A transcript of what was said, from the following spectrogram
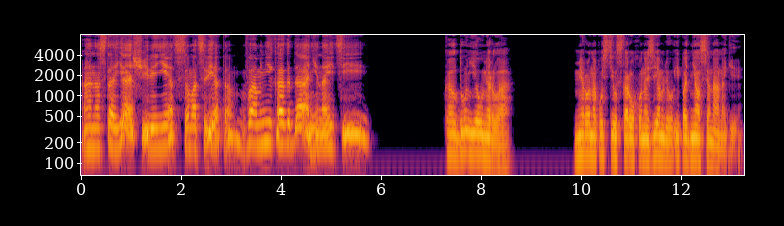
«А настоящий венец с самоцветом вам никогда не найти!» Колдунья умерла. Мирон опустил старуху на землю и поднялся на ноги.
